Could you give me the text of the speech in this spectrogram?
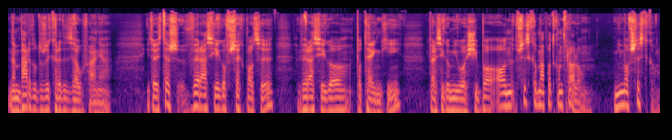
nam bardzo duży kredyt zaufania. I to jest też wyraz Jego wszechmocy, wyraz Jego potęgi, wyraz Jego miłości, bo On wszystko ma pod kontrolą. Mimo wszystko.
